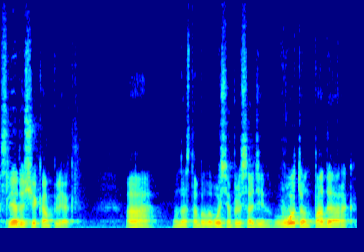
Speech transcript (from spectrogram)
Следующий комплект. А, у нас там было 8 плюс 1. Вот он, подарок.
